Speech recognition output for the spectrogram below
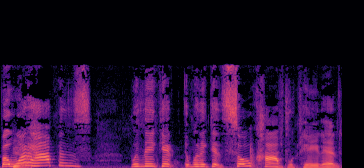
But what Yeah. happens when they get when it gets so complicated?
